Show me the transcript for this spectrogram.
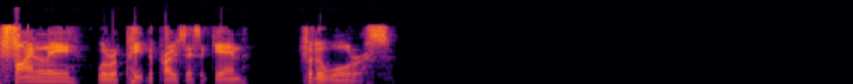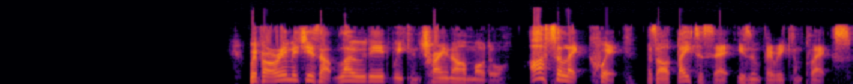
Finally, we'll repeat the process again for the walrus. With our images uploaded, we can train our model. I'll select quick as our dataset isn't very complex.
